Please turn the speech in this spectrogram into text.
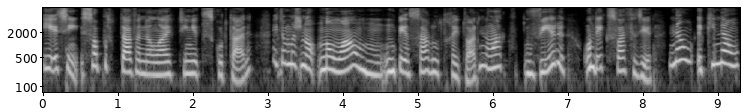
E assim, só porque estava na lei que tinha que se cortar, então, mas não, não há um, um pensar o território, não há que ver onde é que se vai fazer. Não, aqui não.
